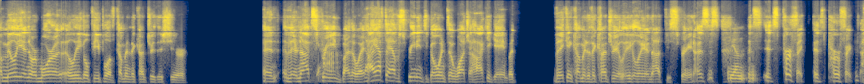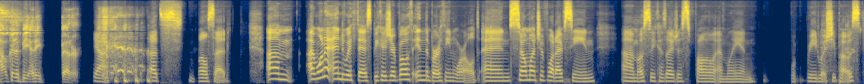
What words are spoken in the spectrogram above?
a million or more illegal people have come into the country this year, and, and they're not screened. By the way, I have to have a screening to go in to watch a hockey game, but they can come into the country illegally and not be screened. It's just Yeah. it's it's perfect. It's perfect. How could it be any better? Yeah. That's well said. Um, I want to end with this because you're both in the birthing world, and so much of what I've seen, uh, mostly because I just follow Emily and w- read what she posts,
